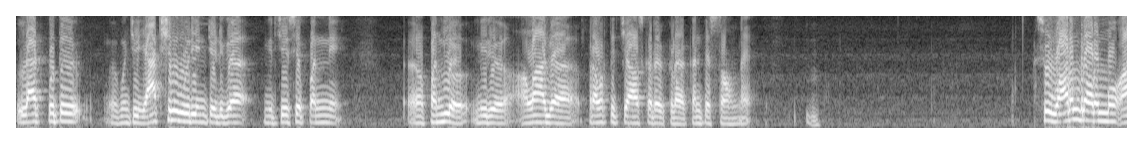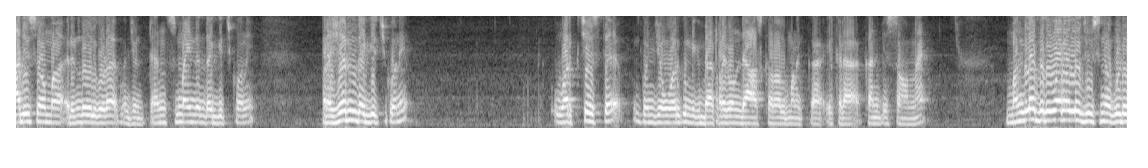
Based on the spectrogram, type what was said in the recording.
లేకపోతే కొంచెం యాక్షన్ ఓరియంటెడ్గా మీరు చేసే పని పనిలో మీరు అలాగా ప్రవర్తించే ఆస్కారం ఇక్కడ కనిపిస్తూ ఉన్నాయి. సో వారం ప్రారంభం ఆది సోమ రెండు రోజులు కూడా కొంచెం టెన్స్ మైండ్ని తగ్గించుకొని ప్రెషర్ని తగ్గించుకొని వర్క్ చేస్తే కొంచెం వరకు మీకు బెటర్గా ఉండే ఆస్కారాలు మనకు ఇక్కడ కనిపిస్తూ ఉన్నాయి. మంగళ బుధవారాల్లో చూసినప్పుడు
